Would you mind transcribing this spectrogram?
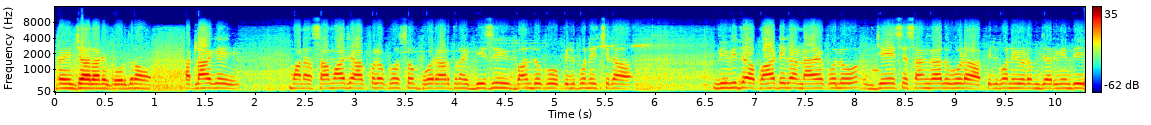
నిర్వహించాలని కోరుతున్నాం. అట్లాగే మన సమాజ హక్కుల కోసం పోరాడుతున్న బీసీ బంధుకు పిలుపునిచ్చిన వివిధ పార్టీల నాయకులు జేఏసీ సంఘాలు కూడా పిలుపునివ్వడం జరిగింది.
